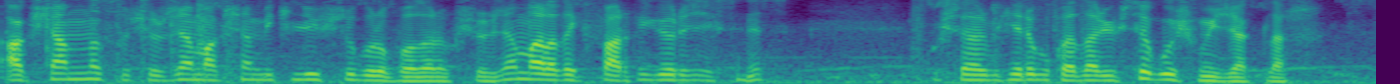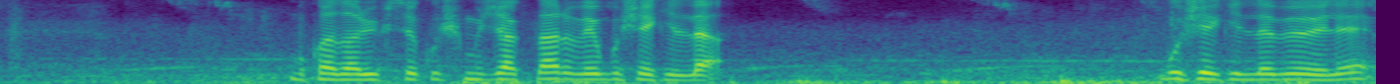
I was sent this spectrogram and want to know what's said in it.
Akşam nasıl uçuracağım? Akşam ikili üçlü grup olarak uçuracağım. Aradaki farkı göreceksiniz. Kuşlar bir kere bu kadar yüksek uçmayacaklar. Bu kadar yüksek uçmayacaklar ve bu şekilde bu şekilde böyle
